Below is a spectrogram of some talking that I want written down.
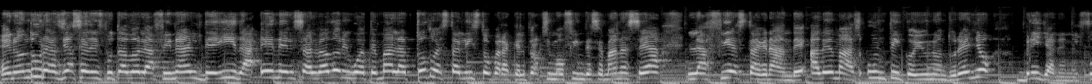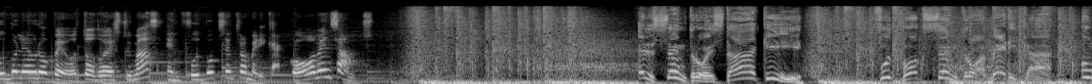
En Honduras ya se ha disputado la final de ida. En El Salvador y Guatemala todo está listo para que el próximo fin de semana sea la fiesta grande. Además, un tico y un hondureño brillan en el fútbol europeo. Todo esto y más en Fútbol Centroamérica. Comenzamos. El centro está aquí. Footbox Centroamérica, un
